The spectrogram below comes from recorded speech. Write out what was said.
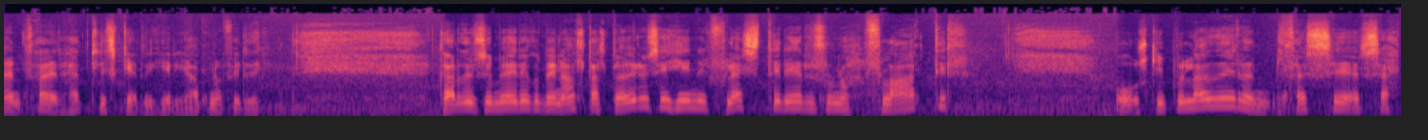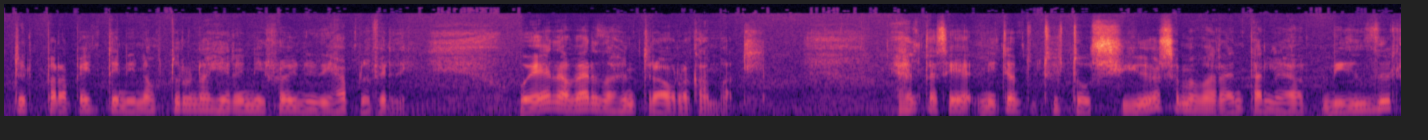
en það er helliskerði hér í Hafnafyrði. Garður sem er einhvern veginn allt, allt öðru sig, hinn er flestir eru svona flatir og skipulagðir en þessi er settur bara beint inn í náttúruna hér inn í hraunir í Hafnafjörði og er að verða 100 ára gammal. Ég held að sé 1927 sem að var endanlega mýður,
